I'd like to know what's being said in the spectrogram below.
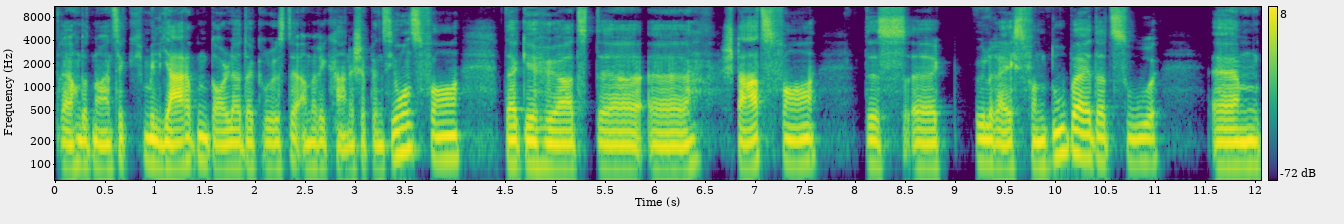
390 Milliarden Dollar der größte amerikanische Pensionsfonds. Da gehört der äh, Staatsfonds des äh, Ölreichs von Dubai dazu. Ähm,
